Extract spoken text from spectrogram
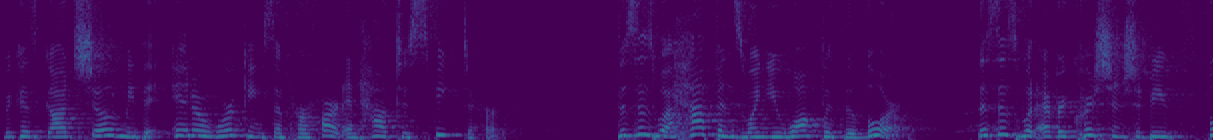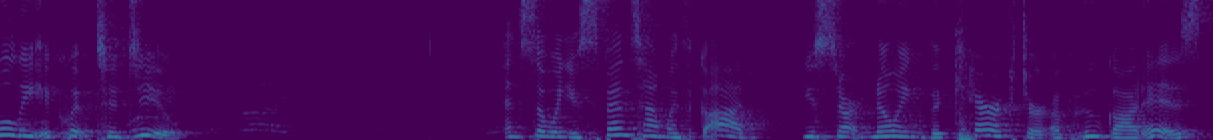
because God showed me the inner workings of her heart and how to speak to her. This is what happens when you walk with the Lord. This is what every Christian should be fully equipped to do. And so when you spend time with God, you start knowing the character of who God is,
